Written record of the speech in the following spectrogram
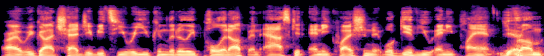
All right. We've got ChatGPT where you can literally pull it up and ask it any question. It will give you any plan Yeah. from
